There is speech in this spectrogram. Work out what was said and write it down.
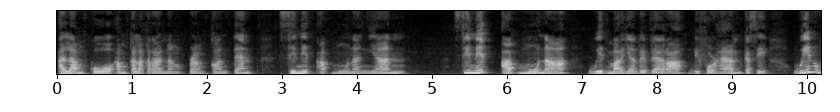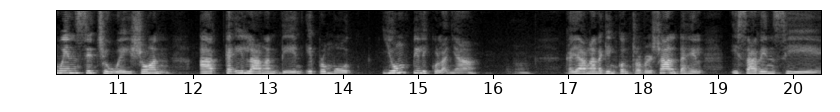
alam ko ang kalakaran ng prank content. Sinit up muna niyan. Sinit up muna with Marian Rivera beforehand kasi win-win situation at kailangan din i-promote yung pelikula niya. Uh, Kaya nga naging controversial dahil isa rin si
